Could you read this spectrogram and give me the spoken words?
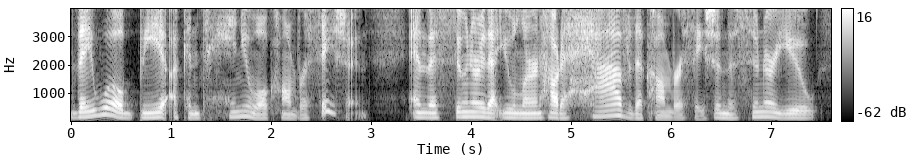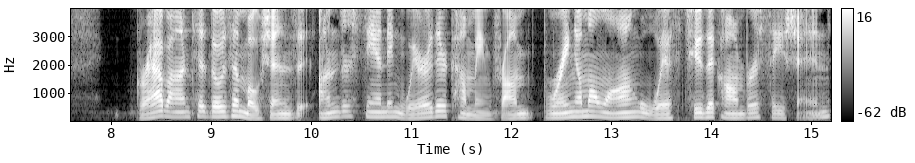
They will be a continual conversation. And the sooner that you learn how to have the conversation, the sooner you grab onto those emotions, understanding where they're coming from, bring them along with to the conversation,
